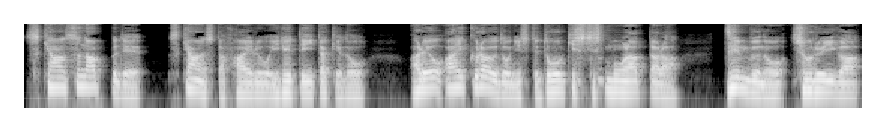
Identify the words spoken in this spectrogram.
ScanSnap でスキャンしたファイルを入れていたけど、あれを iCloud にして同期してもらったら、全部の書類が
